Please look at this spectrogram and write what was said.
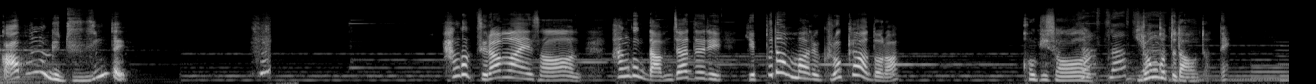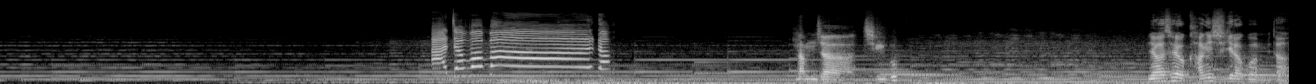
까부는 게 누군데? 한국 드라마에선 한국 남자들이 예쁘단 말을 그렇게 하더라. 거기서 이런 것도 나오던데. 아자바바 나 남자 친구? 안녕하세요. 강희식이라고 합니다.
